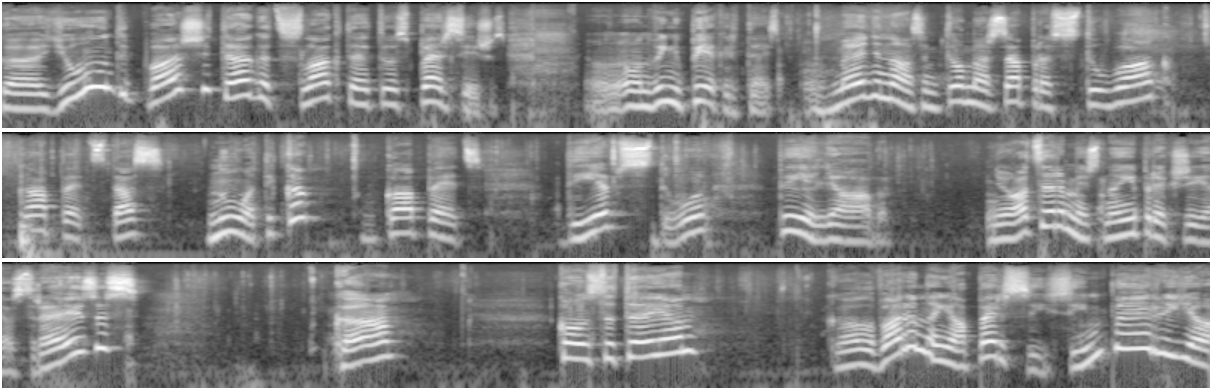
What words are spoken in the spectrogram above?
ka jūdi paši tagad slaktē tos persiešus un, un viņu piekritēs. Mēģināsim tomēr saprast tuvāk, kāpēc tas notika un kāpēc Dievs to pieļāva. Jo atceramies no iepriekšējās reizes, ka konstatējām, ka varenajā Persijas impērijā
